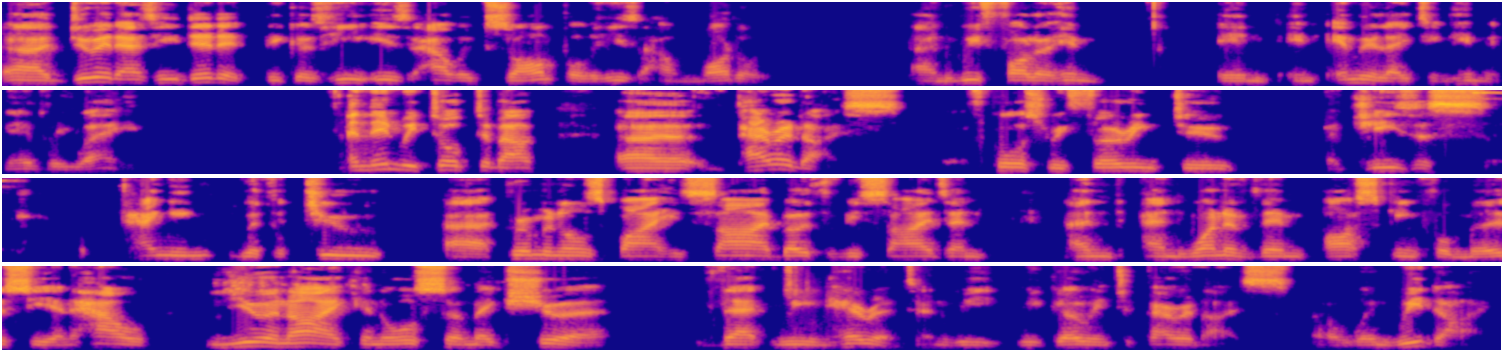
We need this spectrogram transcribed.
uh, do it as he did it? Because he is our example, he's our model. And we follow him in, in emulating him in every way. And then we talked about uh, paradise, course, referring to uh, Jesus hanging with the two uh, criminals by his side, both of his sides, and and and one of them asking for mercy, and how you and I can also make sure that we inherit and we we go into paradise uh, when we die.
